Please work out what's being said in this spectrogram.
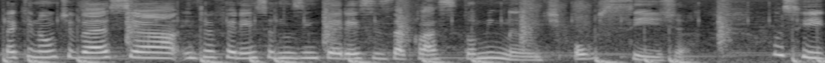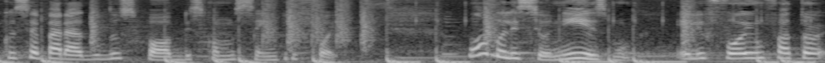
para que não tivesse a interferência nos interesses da classe dominante, ou seja, os ricos separados dos pobres, como sempre foi. O abolicionismo, ele foi um fator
